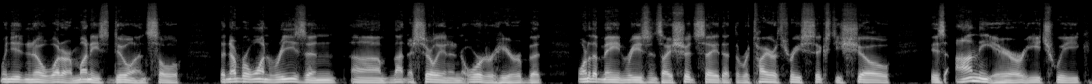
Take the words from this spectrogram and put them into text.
we need to know what our money's doing. So the number one reason, um, not necessarily in an order here, but one of the main reasons I should say that the Retire 360 show is on the air each week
